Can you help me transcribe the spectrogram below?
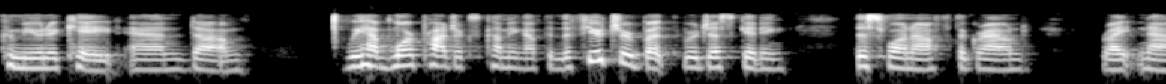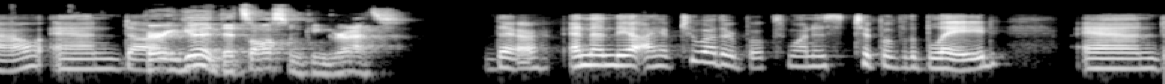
communicate. And um, we have more projects coming up in the future, but we're just getting this one off the ground right now. And uh, very good. That's awesome. Congrats. There. And then the, I have two other books. One is Tip of the Blade, and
